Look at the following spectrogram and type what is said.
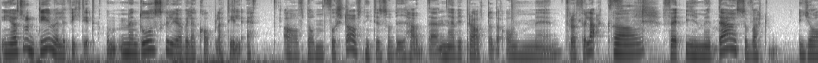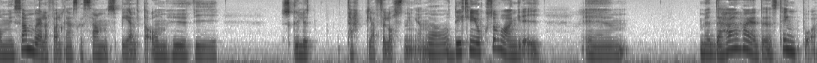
jag tror det är väldigt viktigt. Men då skulle jag vilja koppla till ett av de första avsnitten som vi hade när vi pratade om eh, profylax. Ja. För i och med det så vart jag och min sambo i alla fall ganska samspelta om hur vi skulle tackla förlossningen. Ja. Och det kan ju också vara en grej. Ehm, men det här har jag inte ens tänkt på.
